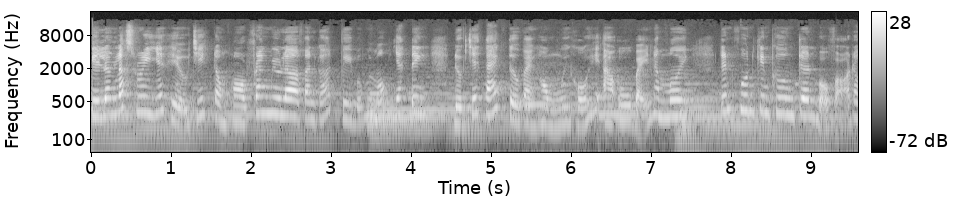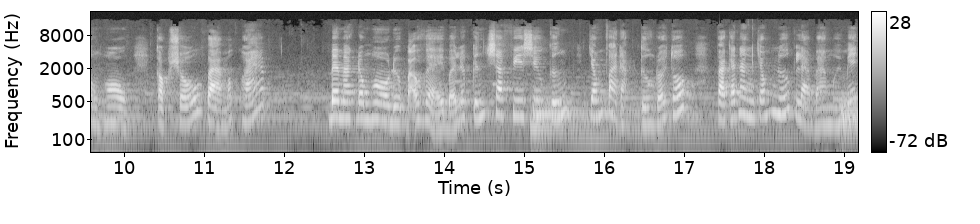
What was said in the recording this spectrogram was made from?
Kỳ lân Luxury giới thiệu chiếc đồng hồ Frank Muller Van Gogh V41 giá đinh được chế tác từ vàng hồng nguyên khối AU750 đến full kim cương trên bộ vỏ đồng hồ, cọc số và móc khóa. Bề mặt đồng hồ được bảo vệ bởi lớp kính sapphire siêu cứng, chống va đập tương đối tốt và khả năng chống nước là 30 mét.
